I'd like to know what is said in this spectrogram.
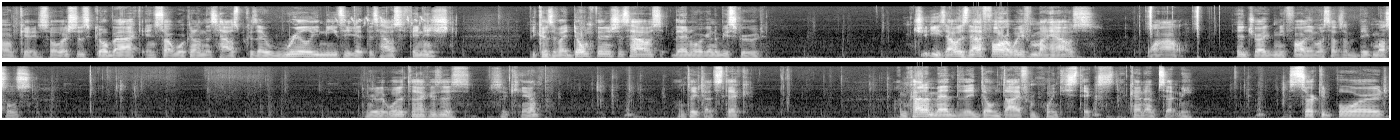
Okay, so let's just go back and start working on this house because I really need to get this house finished. Because if I don't finish this house, then we're going to be screwed. Jeez, I was that far away from my house? Wow. They dragged me far. They must have some big muscles. What the heck is this? Is a camp? I'll take that stick. I'm kind of mad that they don't die from pointy sticks. That kind of upset me. A circuit board.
